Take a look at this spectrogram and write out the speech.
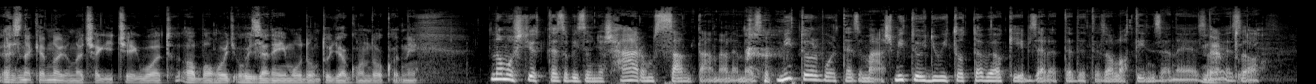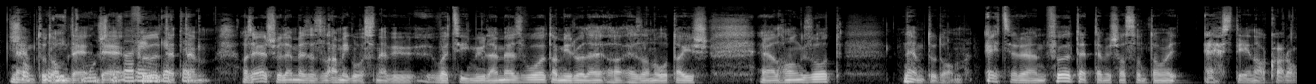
ez nekem nagyon nagy segítség volt abban, hogy, hogy zenei módon tudjak gondolkodni. Na most jött ez a bizonyos három Santana lemez. Mitől volt ez más? Mitől gyújtotta be a képzeletedet ez a latin zene? Ez Nem a, ez tudom. a nem tudom, ritmus, de, de föltettem, az első lemez az Amigos nevű, vagy című lemez volt, amiről e, ez a nóta is elhangzott. Nem tudom. Egyszerűen föltettem, és azt mondtam, hogy ezt én akarom.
